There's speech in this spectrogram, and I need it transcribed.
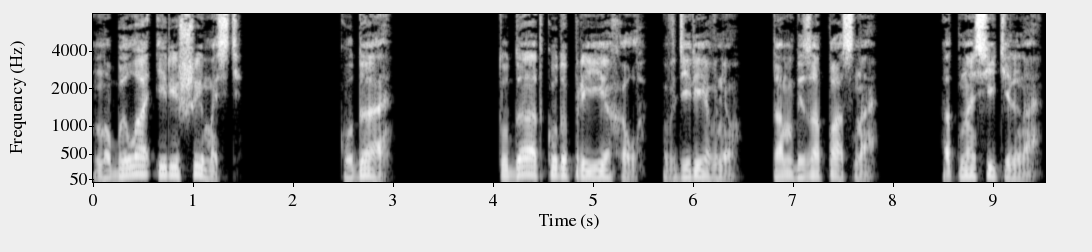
но была и решимость. «Куда?» «Туда, откуда приехал, в деревню. Там безопасно. Относительно.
